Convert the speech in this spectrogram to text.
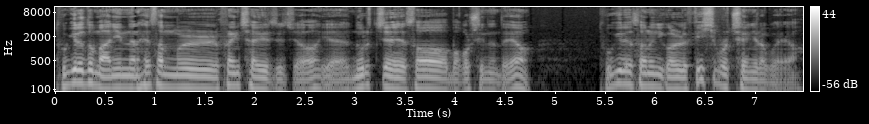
독일에도 많이 있는 해산물 프랜차이즈죠. 예, 노르츠에서 먹을 수 있는데요. 독일에서는 이걸 피시 브로치엔이라고 해요.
